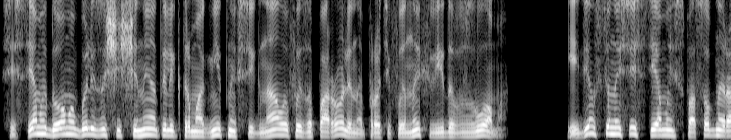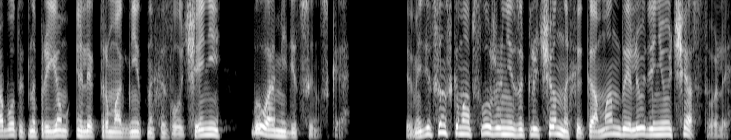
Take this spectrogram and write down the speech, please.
Системы дома были защищены от электромагнитных сигналов и запаролены против иных видов взлома. Единственной системой, способной работать на прием электромагнитных излучений, была медицинская. В медицинском обслуживании заключенных и команды люди не участвовали,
